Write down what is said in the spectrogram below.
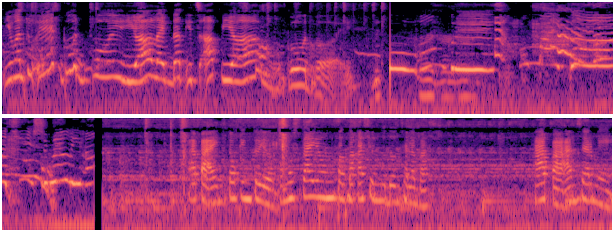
You want to eat? Good boy. Yeah, like that. It's up, yeah. Good boy. Oh, hungry. Oh my god, she's really hungry. Papa, I'm talking to you. Kumusta yung pagbakasyon mo doon sa labas? Papa, answer me.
